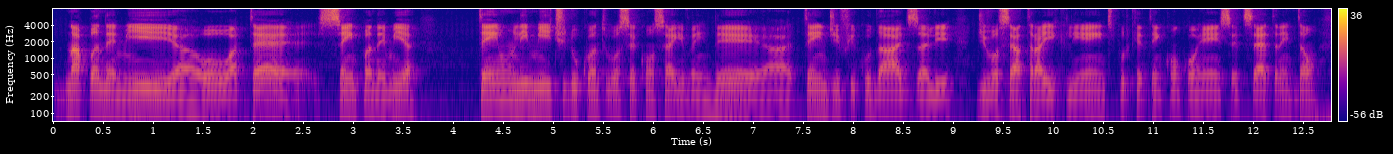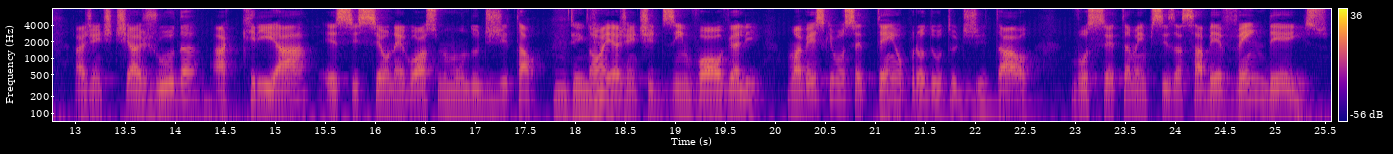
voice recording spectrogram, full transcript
na pandemia ou até sem pandemia, tem um limite do quanto você consegue vender, uh, tem dificuldades ali de você atrair clientes porque tem concorrência, etc. Então, a gente te ajuda a criar esse seu negócio no mundo digital. Entendi. Então, aí a gente desenvolve ali. Uma vez que você tem o produto digital, você também precisa saber vender isso.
